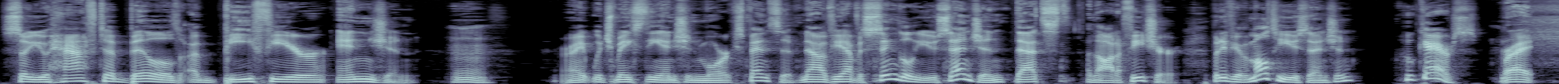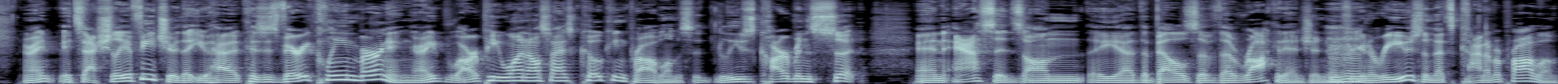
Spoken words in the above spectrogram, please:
So you have to build a beefier engine, Hmm. right? Which makes the engine more expensive. Now, if you have a single use engine, that's not a feature. But if you have a multi use engine, who cares? Right. Right? It's actually a feature that you have because it's very clean burning, right? RP1 also has coking problems. It leaves carbon soot and acids on the uh, the bells of the rocket engine. If you're going to reuse them, that's kind of a problem.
